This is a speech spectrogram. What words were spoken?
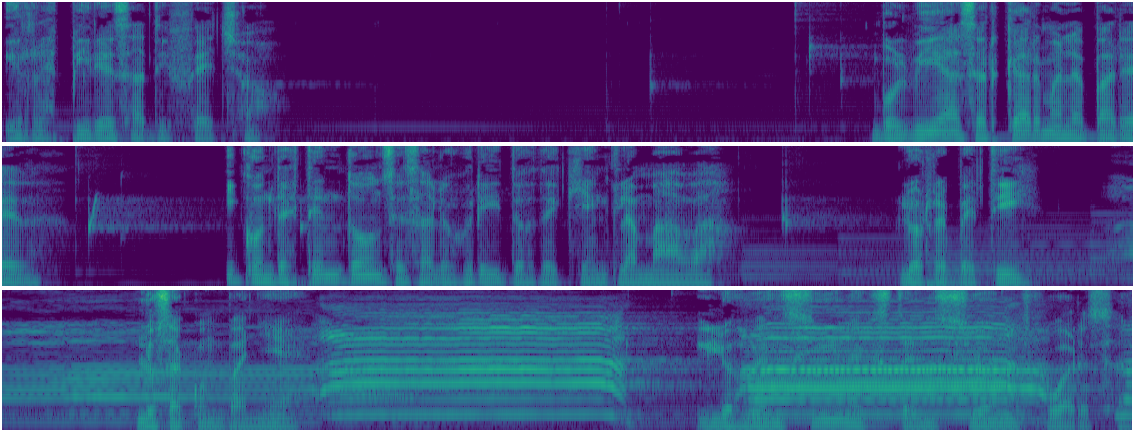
y respiré satisfecho. Volví a acercarme a la pared y contesté entonces a los gritos de quien clamaba. Los repetí, los acompañé y los vencí en extensión y fuerza.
